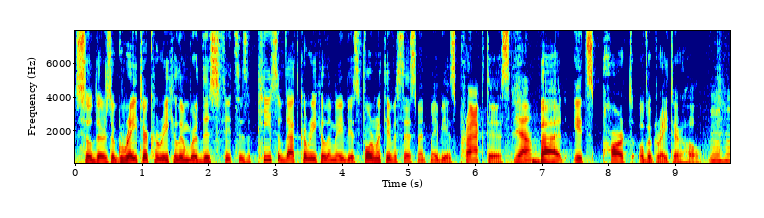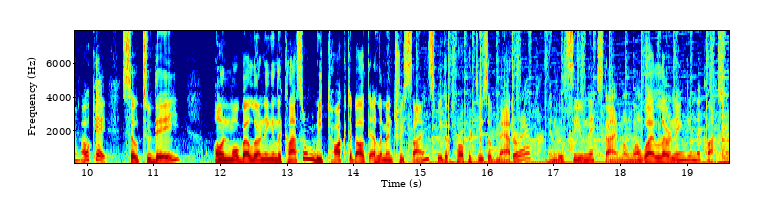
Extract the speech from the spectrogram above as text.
so there's a greater curriculum where this fits as a piece of that curriculum, maybe as formative assessment, maybe as practice. Yeah. But it's part of a greater whole. Okay. So today. On mobile learning in the classroom, we talked about elementary science with the properties of matter app, and we'll see you next time on mobile learning in the classroom.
